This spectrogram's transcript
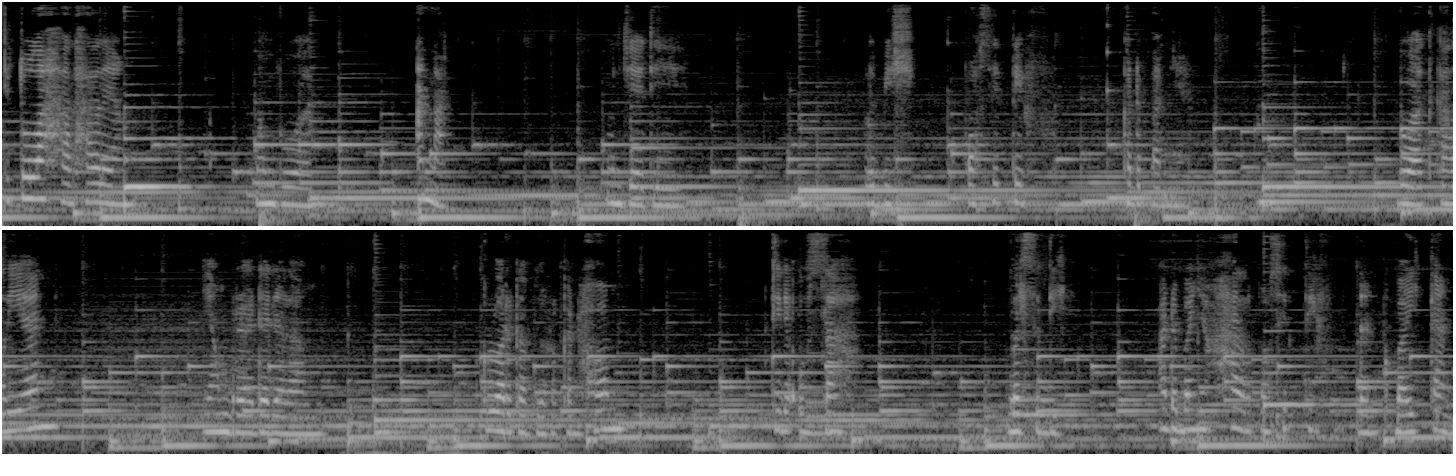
Itulah hal-hal yang membuat anak menjadi positif ke depannya. Buat kalian yang berada dalam keluarga broken home, tidak usah bersedih. Ada banyak hal positif dan kebaikan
